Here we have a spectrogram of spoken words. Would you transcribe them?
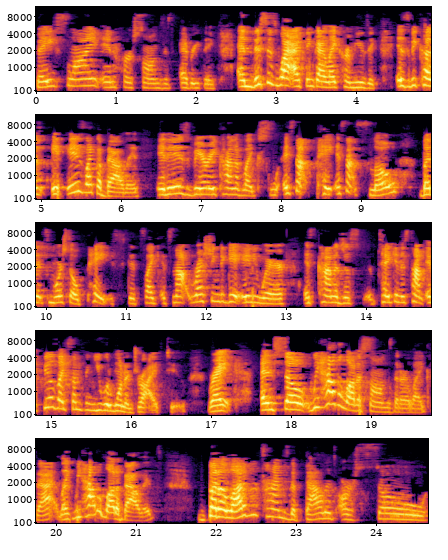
bass line in her songs is everything, and this is why I think I like her music is because it is like a ballad. It is very kind of like it's not pay, it's not slow, but it's more so paced. It's like it's not rushing to get anywhere. It's kind of just taking its time. It feels like something you would want to drive to, right? And so we have a lot of songs that are like that. Like we have a lot of ballads, but a lot of the times the ballads are so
